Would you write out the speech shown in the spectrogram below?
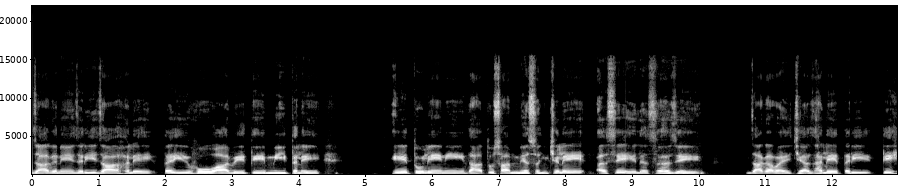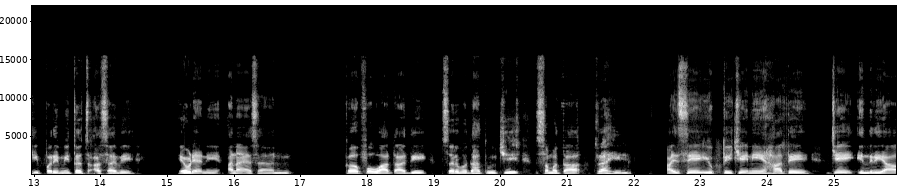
जागणे जरी जाहले तरी होवावे ते मीतले. हे तुलेनी धातू साम्य संचले असेल सहजे. जागावायच्या झाले तरी तेही परिमितच असावे. एवढ्याने अनायासान कफ वात आदी सर्व धातूची समता राहील. ऐसे युक्तीचे निहाते जे इंद्रिया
